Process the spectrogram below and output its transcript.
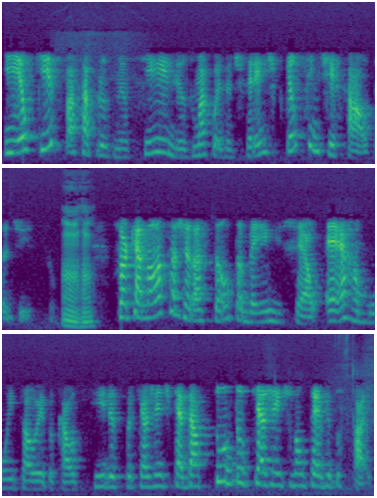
e eu quis passar para os meus filhos uma coisa diferente, porque eu senti falta disso. Uhum. Só que a nossa geração também, Michel, erra muito ao educar os filhos, porque a gente quer dar tudo que a gente não teve dos pais.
